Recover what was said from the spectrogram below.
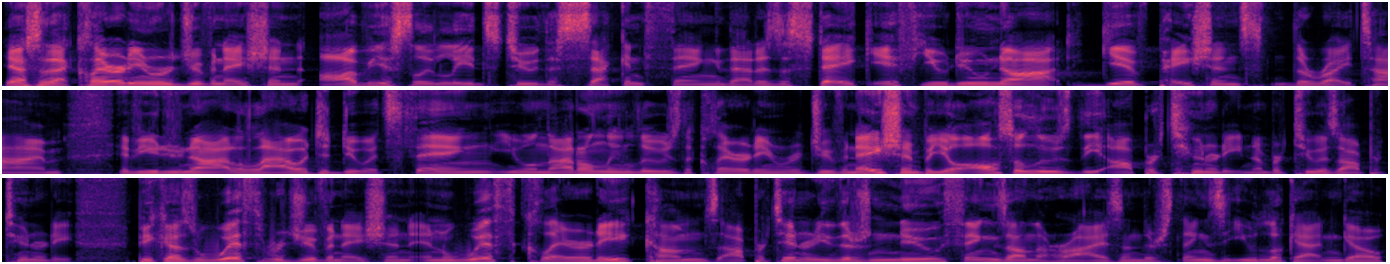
yeah so that clarity and rejuvenation obviously leads to the second thing that is a stake. If you do not give patience the right time if you do not allow it to do its thing you will not only lose the clarity and rejuvenation but you'll also lose the opportunity. Number two is opportunity. Because with rejuvenation and with clarity comes opportunity. There's new things on the horizon. There's things that you look at and go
